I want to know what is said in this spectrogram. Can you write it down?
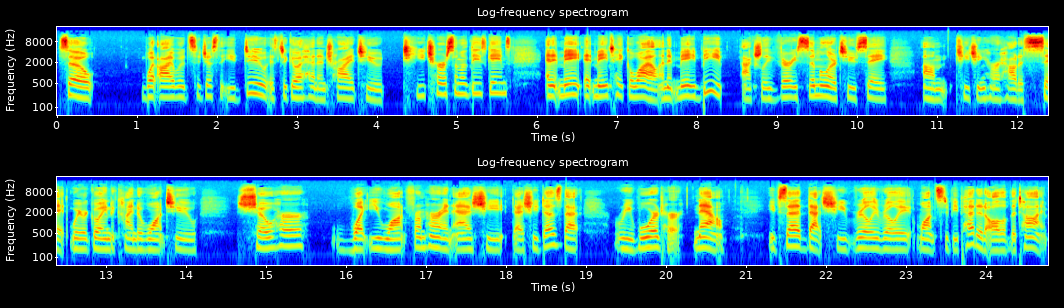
So, what I would suggest that you do is to go ahead and try to teach her some of these games, and it may it may take a while, and it may be actually very similar to say um, teaching her how to sit, where you're going to kind of want to show her what you want from her, and as she as she does that, reward her. Now You've said that she really, really wants to be petted all of the time.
